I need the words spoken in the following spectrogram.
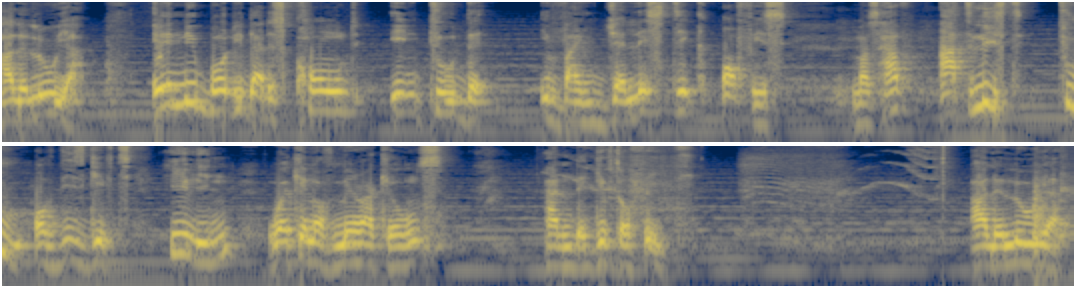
Hallelujah. Anybody that is called into the evangelistic office must have at least two of these gifts healing, working of miracles, and the gift of faith. Hallelujah.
